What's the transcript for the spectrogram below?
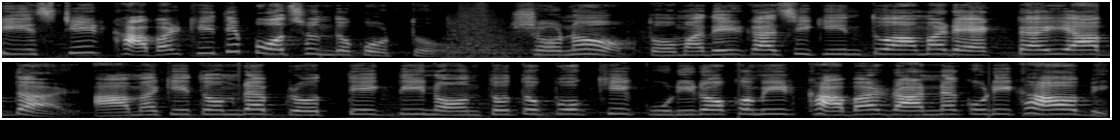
টেস্টের খাবার খেতে পছন্দ করত। শোনো, তোমাদের কাছে কিন্তু আমার একটাই আবদার। আমাকে তোমরা প্রত্যেক দিন অন্তত পক্ষে কুড়ি রকমের খাবার রান্না করে খাওয়াবে।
